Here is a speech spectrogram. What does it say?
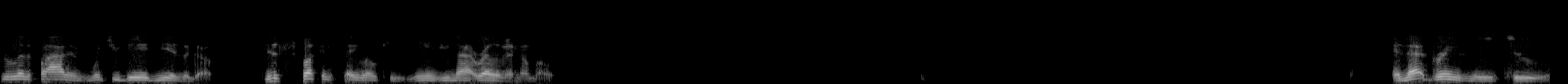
solidified in what you did years ago. Just fucking stay low key. You you're not relevant no more. And that brings me to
